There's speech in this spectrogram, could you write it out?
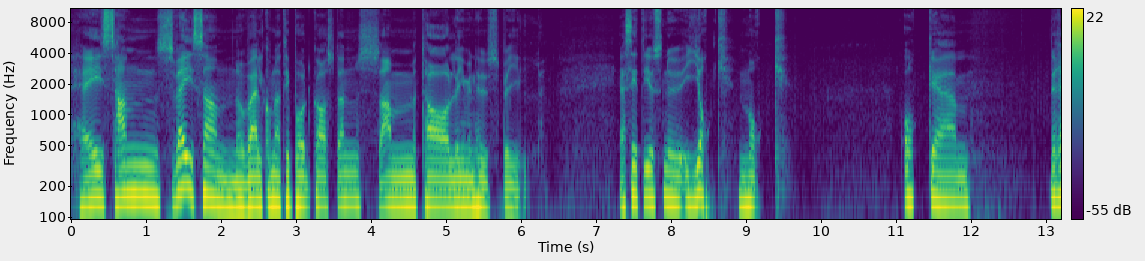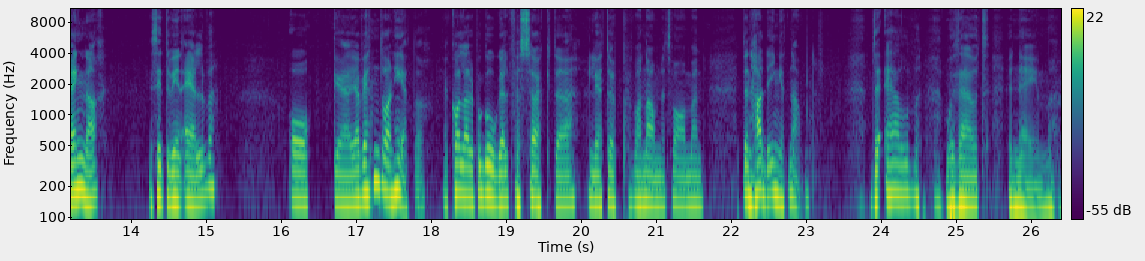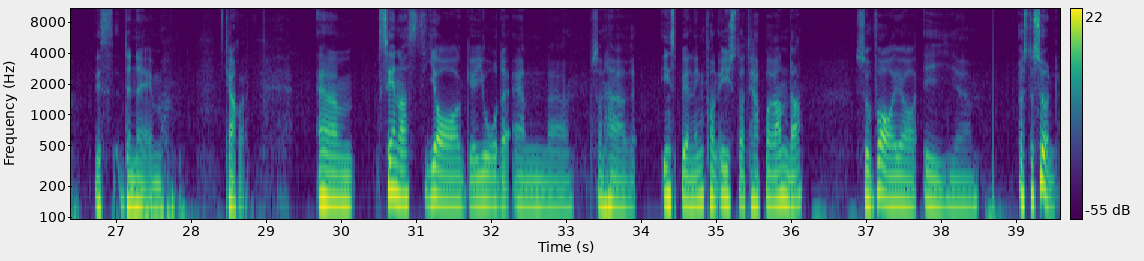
Hejsan svejsan och välkomna till podcasten Samtal i min husbil. Jag sitter just nu i Jokkmokk. Och eh, det regnar. Jag sitter vid en älv. Och eh, jag vet inte vad den heter. Jag kollade på Google, försökte leta upp vad namnet var, men den hade inget namn. The Elv without a name is the name. Kanske. Um, senast jag gjorde en uh, sån här inspelning från Ystad till Haparanda så var jag i uh, Östersund.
